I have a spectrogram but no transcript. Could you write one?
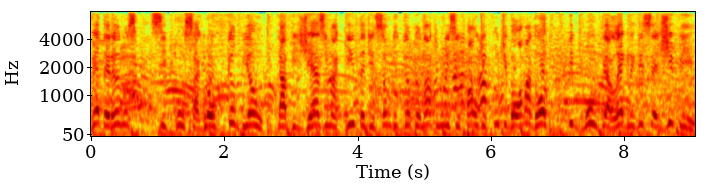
veteranos, se consagrou campeão da 25ª edição do Campeonato Municipal de Futebol Amador de Monte Alegre de Sergipe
